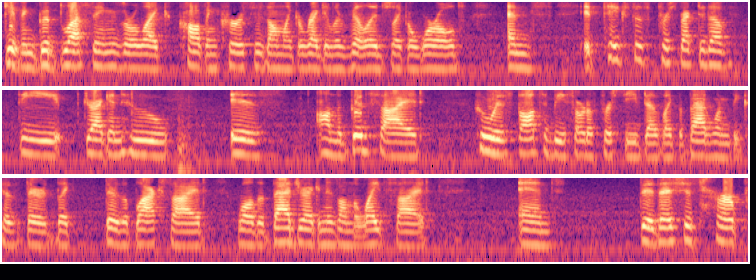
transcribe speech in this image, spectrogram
giving good blessings or like causing curses on like a regular village, like a world. And it takes this perspective of the dragon who is on the good side who is thought to be sort of perceived as like the bad one because they're like they're the black side while the bad dragon is on the white side. And th- that's just her p-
